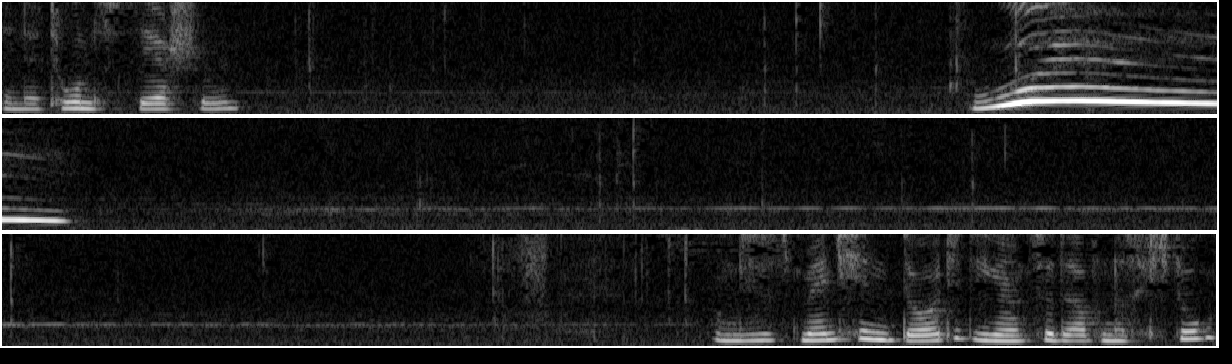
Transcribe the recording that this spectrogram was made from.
Denn der Ton ist sehr schön. Dieses Männchen deutet die ganze Zeit auf eine Richtung,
